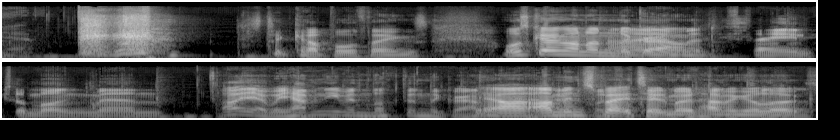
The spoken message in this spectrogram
yeah. Just a couple of things. What's going on I am underground? a saint among men. Oh yeah, we haven't even looked in the ground. Yeah. I'm in There's a bunch of spectator mode having a look.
